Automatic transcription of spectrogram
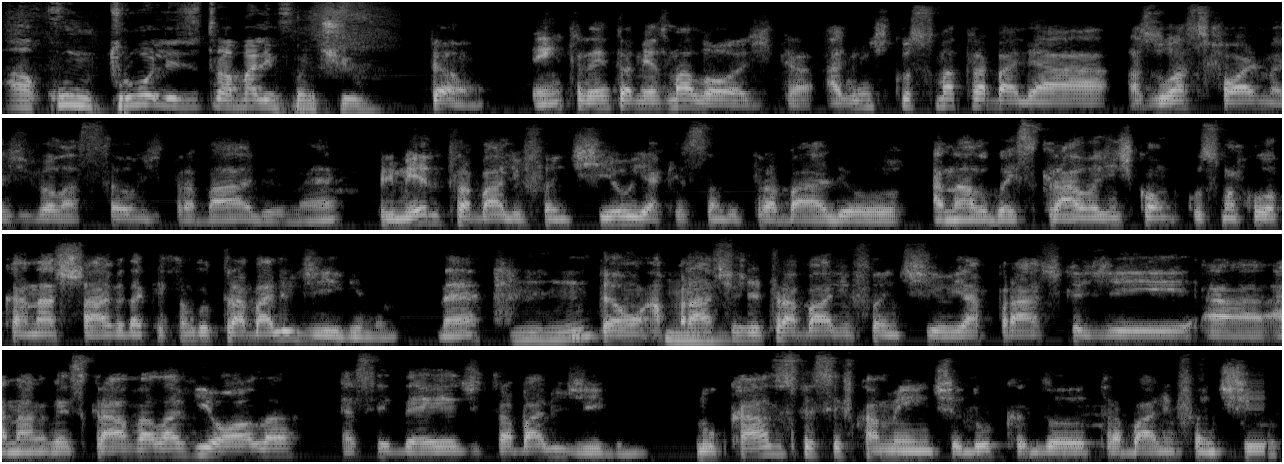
ao controle de trabalho infantil? Então, entra dentro da mesma lógica. A gente costuma trabalhar as duas formas de violação de trabalho, né? Primeiro, o trabalho infantil e a questão do trabalho análogo a escravo, a gente costuma colocar na chave da questão do trabalho digno, né? Uhum. Então, a uhum. prática de trabalho infantil e a prática de a, análogo a escravo, ela viola essa ideia de trabalho digno. No caso especificamente do, do trabalho infantil,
